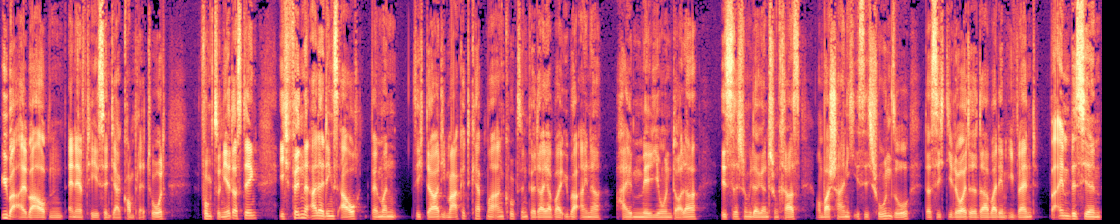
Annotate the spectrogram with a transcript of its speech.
überall behaupten, NFTs sind ja komplett tot, funktioniert das Ding. Ich finde allerdings auch, wenn man sich da die Market Cap mal anguckt, sind wir da ja bei über einer halben Million Dollar. Ist das schon wieder ganz schön krass. Und wahrscheinlich ist es schon so, dass sich die Leute da bei dem Event bei ein bisschen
